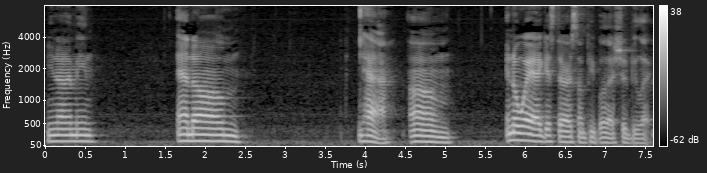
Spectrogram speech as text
You know what I mean? And um, yeah, um, in a way, I guess there are some people that should be let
